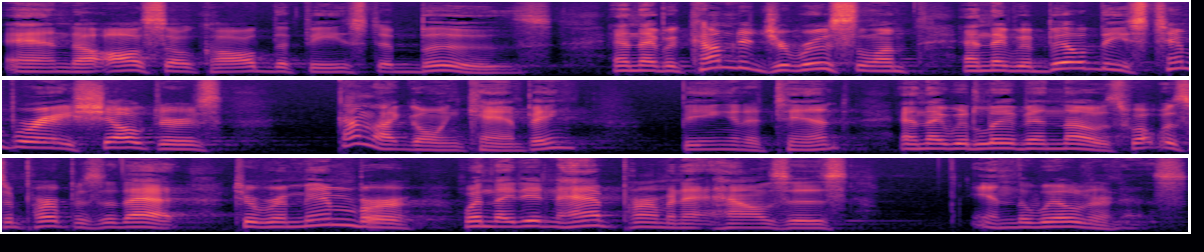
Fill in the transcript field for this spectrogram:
and uh, also called the Feast of Booths. And they would come to Jerusalem and they would build these temporary shelters, kind of like going camping, being in a tent, and they would live in those. What was the purpose of that? To remember when they didn't have permanent houses in the wilderness.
